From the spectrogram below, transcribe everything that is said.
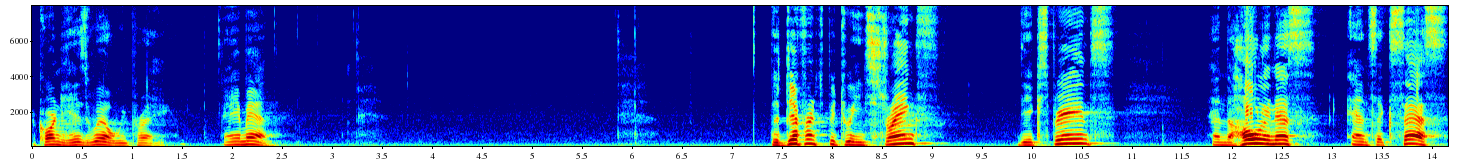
According to His will, we pray. Amen. The difference between strength the experience and the holiness and success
